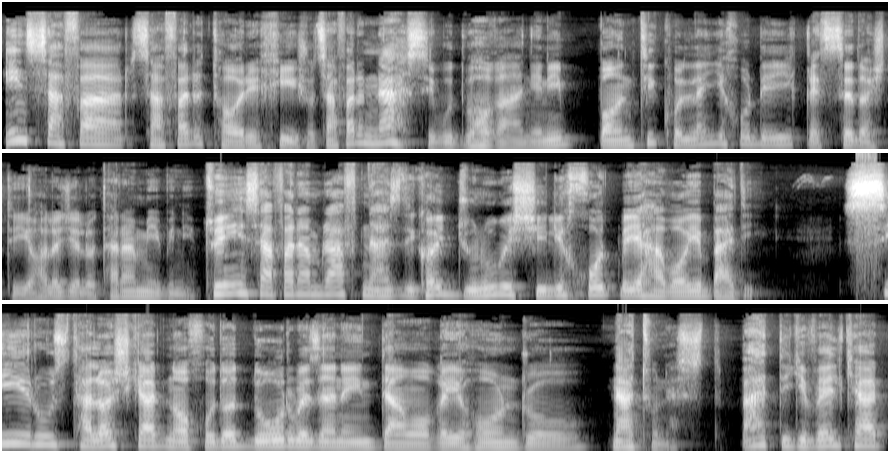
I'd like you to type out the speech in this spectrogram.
این سفر سفر تاریخی شد. سفر نحسی بود واقعا. یعنی بانتی کلا یه خورده ای قصه داشته. یا حالا جلوتر هم می‌بینیم. توی این سفرم رفت نزدیک های جنوب شیلی خود به یه هوای بدی. سی روز تلاش کرد ناخدا دور بزنه این دماغه هورن رو. نتونست. بعد دیگه ول کرد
